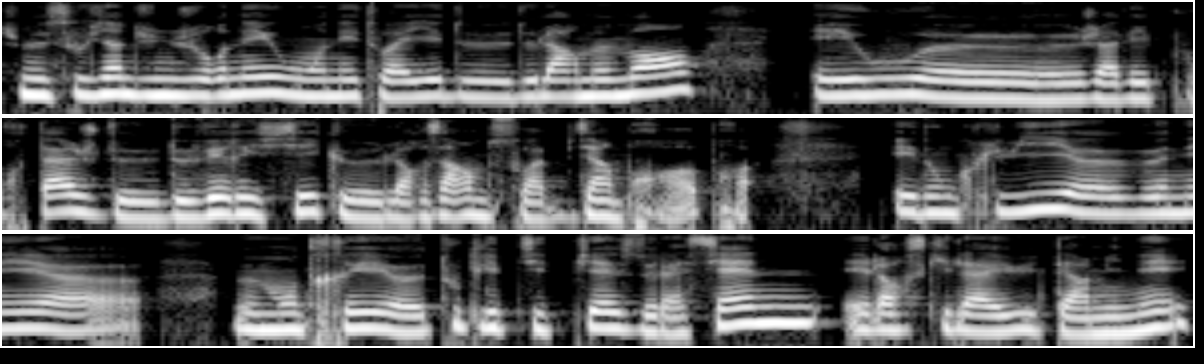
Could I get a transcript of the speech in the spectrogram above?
Je me souviens d'une journée où on nettoyait de, l'armement et où j'avais pour tâche de, vérifier que leurs armes soient bien propres. Et donc lui venait me montrer toutes les petites pièces de la sienne et lorsqu'il a eu terminé,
